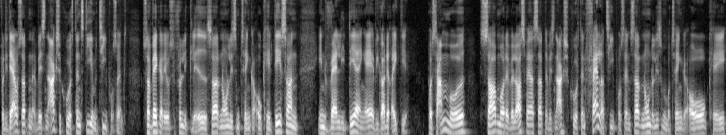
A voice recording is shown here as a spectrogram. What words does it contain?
Fordi det er jo sådan, at hvis en aktiekurs den stiger med 10%, så vækker det jo selvfølgelig glæde. Så er der nogen, der ligesom tænker, okay, det er sådan en validering af, at vi gør det rigtige. På samme måde, så må det vel også være sådan, at hvis en aktiekurs den falder 10%, så er der nogen, der ligesom må tænke, okay,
